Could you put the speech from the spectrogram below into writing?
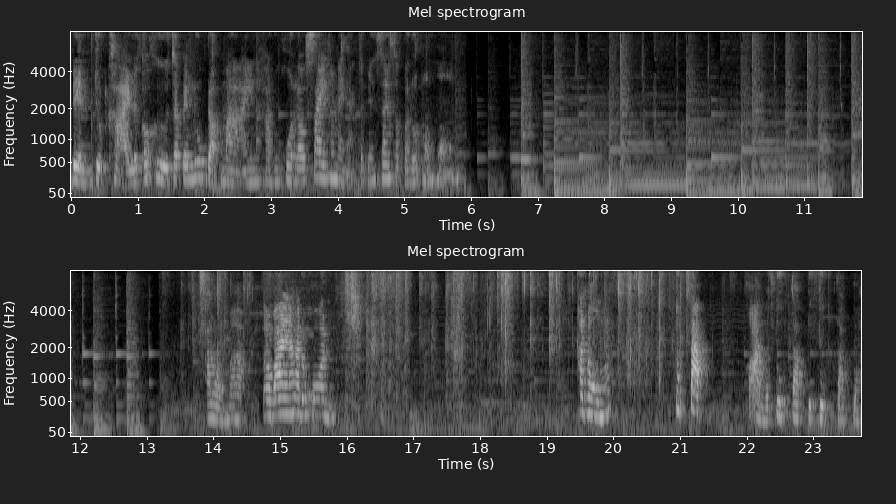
เด่นจุดขายเลยก็คือจะเป็นรูปดอกไม้นะคะ ทุกคนแล้วไส้ข้างในเนี่ยจะเป็นไส้สับปะรดหอมๆอร่อยมาก ต่อไปนะคะทุกคน ขนม ตุบตับ เขาอ่านว่าตุบตับหรือตุบตับวะ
